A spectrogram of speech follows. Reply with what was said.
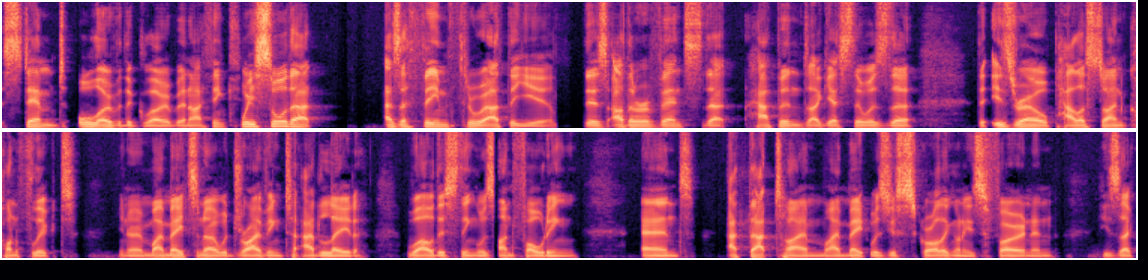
stemmed all over the globe. And I think we saw that as a theme throughout the year. There's other events that happened. I guess there was the the Israel Palestine conflict. You know, my mates and I were driving to Adelaide while this thing was unfolding. And at that time, my mate was just scrolling on his phone and he's like,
